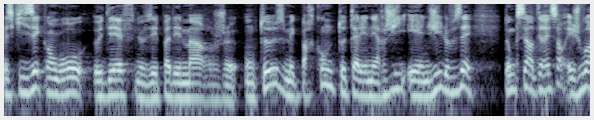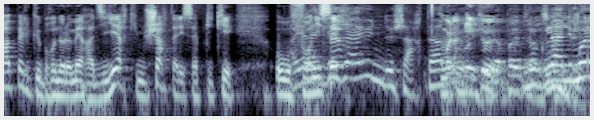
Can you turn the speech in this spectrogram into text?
parce qu'il disait qu'en gros EDF ne faisait pas des marges honteuses, mais que par contre Total Energy et Engie le faisaient. Donc c'est intéressant. Et je vous rappelle que Bruno Le Maire a dit hier qu'une charte allait s'appliquer aux fournisseurs. Ah, il y en a déjà une de charte. Hein. Voilà. Et que, donc là, moi,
